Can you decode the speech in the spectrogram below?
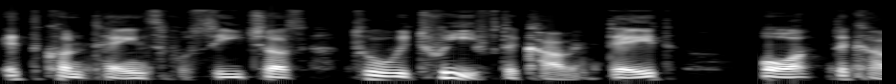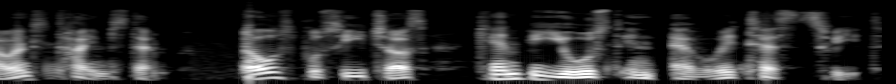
it contains procedures to retrieve the current date or the current timestamp. Those procedures can be used in every test suite.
